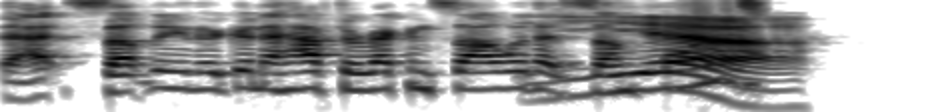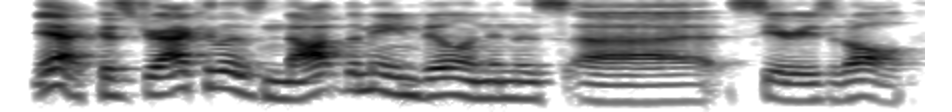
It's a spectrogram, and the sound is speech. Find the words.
that's something they're going to have to reconcile with at some point. yeah. Yeah, because Dracula is not the main villain in this uh, series at all.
